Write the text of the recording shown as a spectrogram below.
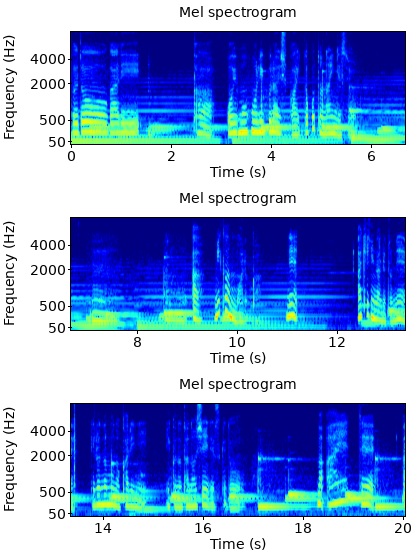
ぶどう狩りかお芋掘りぐらいしか行ったことないんですよ。うん。あのあみかんもあるか。ね秋になるとねいろんなもの狩りに行くの楽しいですけどまああえてあ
